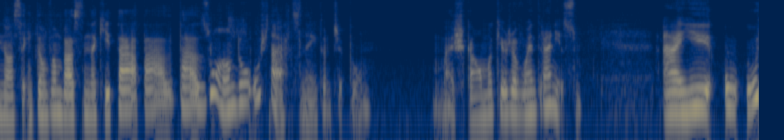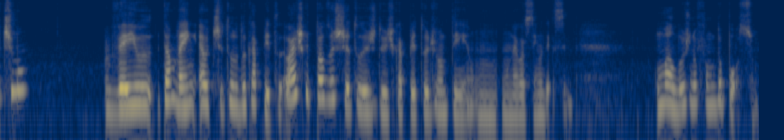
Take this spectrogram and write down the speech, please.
nossa, então Van Basten aqui tá, tá, tá zoando os Snarts, né? Então, tipo, mais calma que eu já vou entrar nisso. Aí, o último veio também é o título do capítulo. Eu acho que todos os títulos dos capítulos vão ter um, um negocinho desse. Uma luz no fundo do poço.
